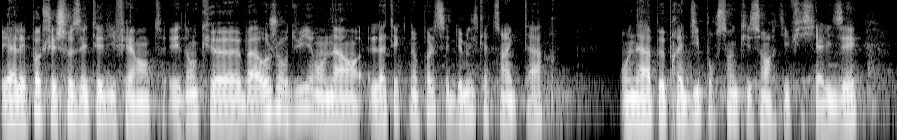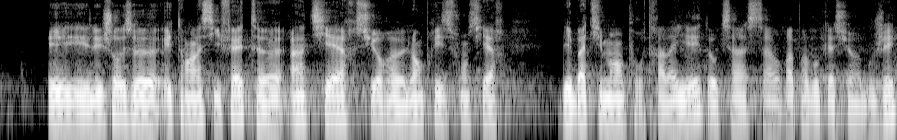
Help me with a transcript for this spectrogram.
Et à l'époque, les choses étaient différentes. Et donc, euh, bah, aujourd'hui, on a la Technopole, c'est 2400 hectares. On a à peu près 10% qui sont artificialisés. Et les choses euh, étant ainsi faites, un tiers sur l'emprise foncière des bâtiments pour travailler, donc ça ça aura pas vocation à bouger.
